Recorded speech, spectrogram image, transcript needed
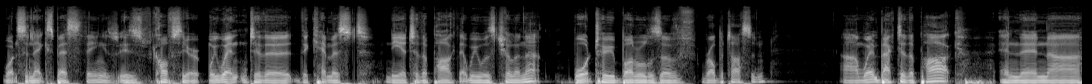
what's the next best thing is, is cough syrup. We went into the, the chemist near to the park that we was chilling at, bought two bottles of Robitussin, uh, went back to the park and then, uh,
